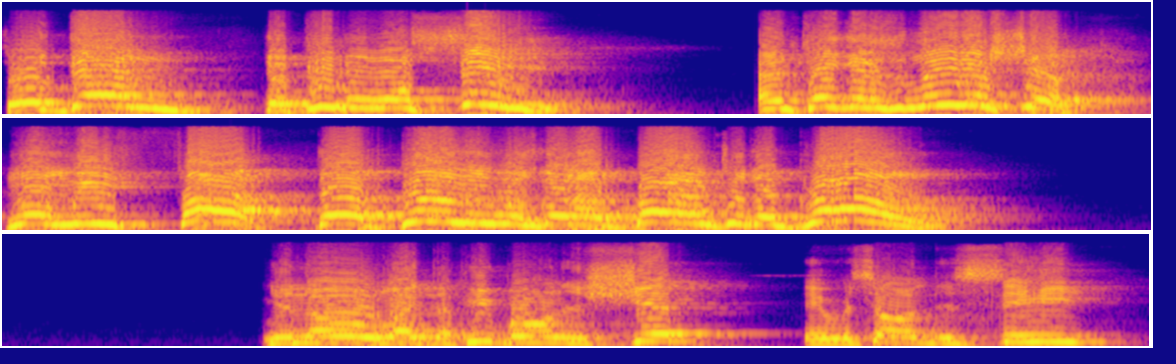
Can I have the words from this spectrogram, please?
So then the people will see and taking his leadership when we thought the building was going to burn to the ground. You know, like the people on the ship, they were on the sea,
